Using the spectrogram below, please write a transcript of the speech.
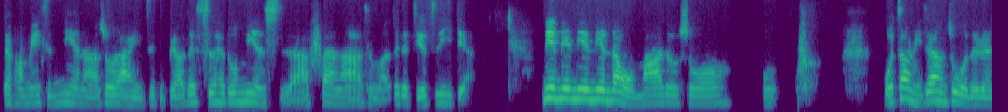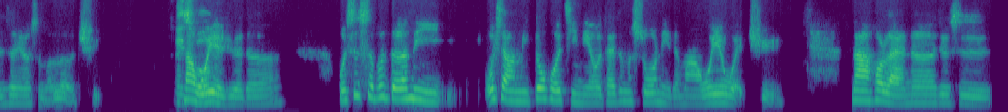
在旁边一直念啊，说哎，这个不要再吃太多面食啊、饭啊什么，这个节制一点。念念念念到我妈就说，我 我照你这样做，我的人生有什么乐趣？那我也觉得，我是舍不得你。我想你多活几年，我才这么说你的吗？我也委屈。那后来呢？就是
